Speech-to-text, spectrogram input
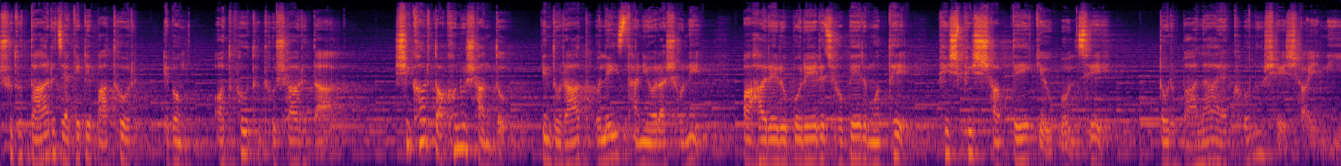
শুধু তার জ্যাকেটে পাথর এবং অদ্ভুত ধূসর দাগ। শিখর তখনও শান্ত, কিন্তু রাত হলেই স্থানীয়রা শোনে পাহাড়ের উপরের ঝোপের মধ্যে ফিসফিস শব্দে কেউ বলছে তোর পালা এখনও শেষ হয়নি।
